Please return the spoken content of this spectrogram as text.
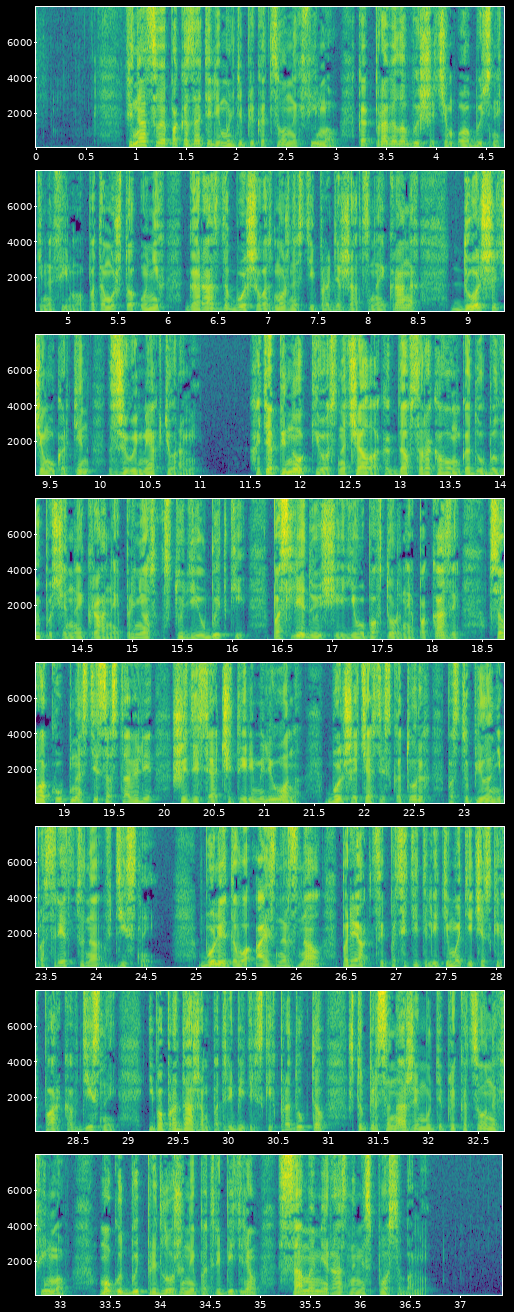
Финансовые показатели мультипликационных фильмов, как правило, выше, чем у обычных кинофильмов, потому что у них гораздо больше возможностей продержаться на экранах дольше, чем у картин с живыми актерами. Хотя «Пиноккио» сначала, когда в 1940 году был выпущен на экраны, принес студии убытки, последующие его повторные показы в совокупности составили 64 миллиона, большая часть из которых поступила непосредственно в Дисней. Более того, Айзнер знал по реакции посетителей тематических парков Дисней и по продажам потребительских продуктов, что персонажи мультипликационных фильмов могут быть предложены потребителям самыми разными способами –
